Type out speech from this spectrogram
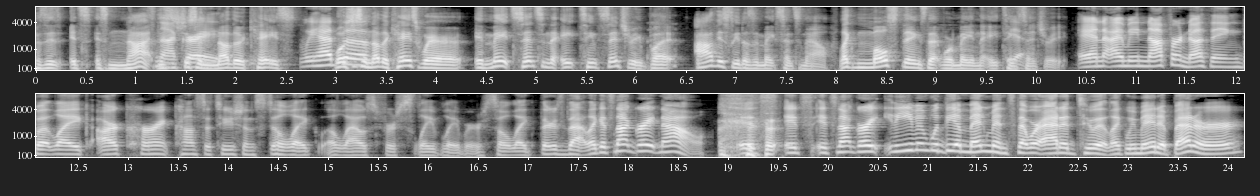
because it's, it's it's not. It's this not is just great. another case. We had well, to... it's just another case where it made sense in the 18th century, but obviously doesn't make sense now. Like most things that were made in the 18th Yeah. century. And I mean, not for nothing, but like our current constitution still like allows for slave labor. So like, there's that. Like, it's not great now. It's it's it's not great even with the amendments that were added to it. Like, we made it better.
